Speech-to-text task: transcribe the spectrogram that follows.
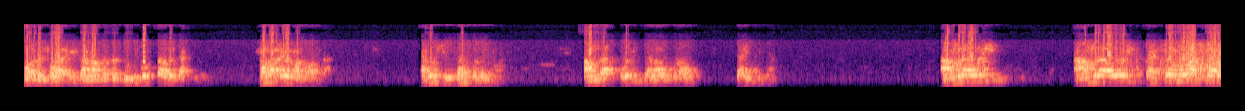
মরবে সবার আগে, কারণ আপনাদের দুটি করতে হবে, চাকরি সবার আগে মরবো আমরা। এখন সিদ্ধান্ত নেই। আমরা ওই জ্বালাও পোড়াও চাই কিনা আমরা ওই আমরা ওই পেট্রোল চাই?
